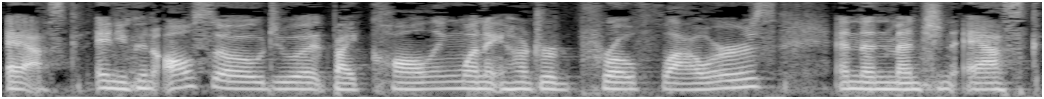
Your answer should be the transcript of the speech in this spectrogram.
Ask. And you can also do it by calling 1-800-PRO-FLOWERS and then mention ask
